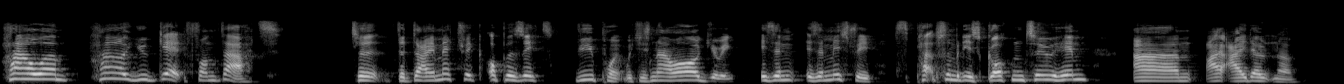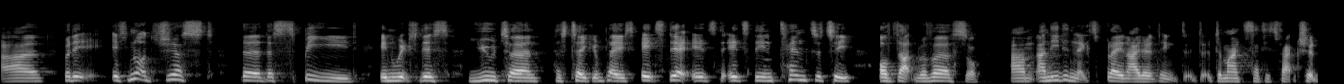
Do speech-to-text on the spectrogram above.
how um, how you get from that to the diametric opposite viewpoint, which is now arguing, is a is a mystery. Perhaps somebody has gotten to him. Um, I I don't know. Uh, but it, it's not just the the speed in which this U-turn has taken place. It's the it's it's the intensity of that reversal. Um, and he didn't explain, I don't think, to, to, my satisfaction,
